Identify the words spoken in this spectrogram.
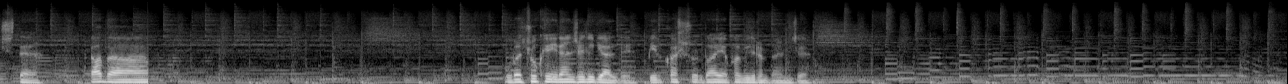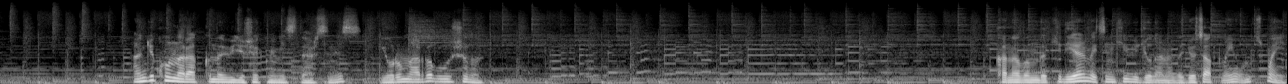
İşte, tada! Bura çok eğlenceli geldi. Birkaç tur daha yapabilirim bence. Hangi konular hakkında video çekmemi istersiniz? Yorumlarda buluşalım. Kanalımdaki diğer Metinki videolarına da göz atmayı unutmayın.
